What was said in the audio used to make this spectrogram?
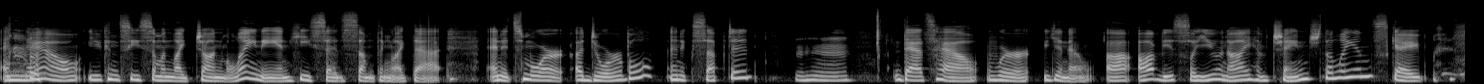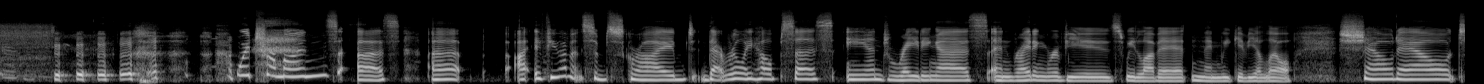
And now you can see someone like John Mulaney and he says something like that and it's more adorable and accepted that's how we're, you know, uh, obviously you and I have changed the landscape. Which reminds us, uh, if you haven't subscribed, that really helps us and rating us and writing reviews. We love it. And then we give you a little shout out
